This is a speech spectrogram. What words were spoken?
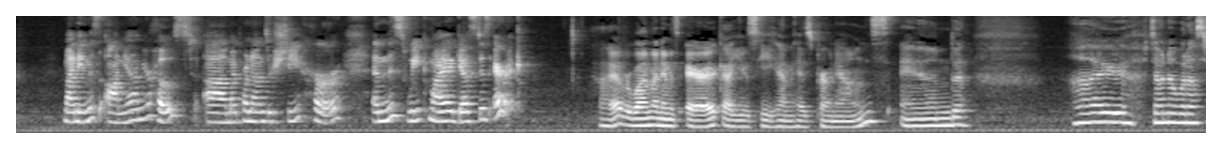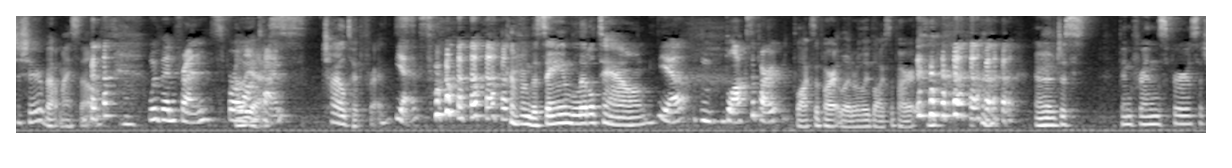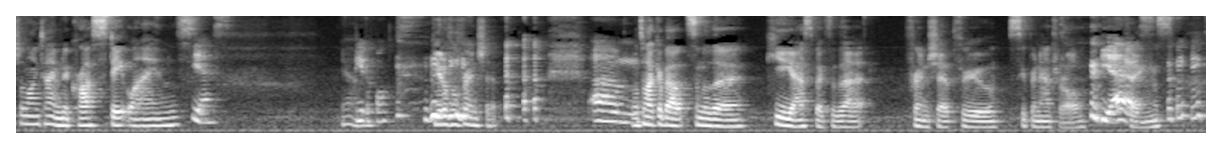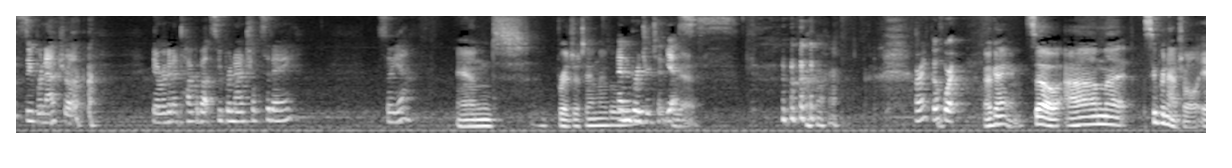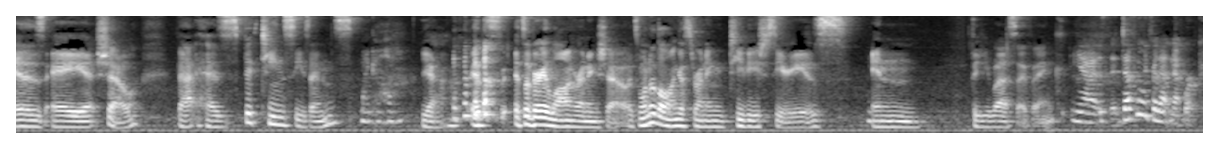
My name is Anja, I'm your host. Uh, my pronouns are she, her, and this week my guest is Eric. Hi everyone, my name is Eric. I use he, him, his pronouns, and I don't know what else to share about myself. We've been friends for a Oh, long yes. Childhood friends. Yes. Come from the same little town, yeah, blocks apart. blocks apart, literally blocks apart. and have just been friends for such a long time, across state lines. Yes, Yeah. beautiful. Beautiful friendship. Um, We'll talk about some of the key aspects of that friendship through supernatural yes. things. Supernatural. Yeah, we're going to talk about Supernatural today. So, yeah. And Bridgerton, I believe. And Bridgerton, yes. Yes. All right, go for it. Okay, so um, Supernatural is a show that has 15 seasons. My God. Yeah, it's it's a very long running show. It's one of the longest running TV series in the U.S. I think. Yeah, definitely for that network.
